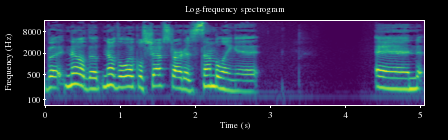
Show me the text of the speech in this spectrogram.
But no, the no the local chef started assembling it, and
